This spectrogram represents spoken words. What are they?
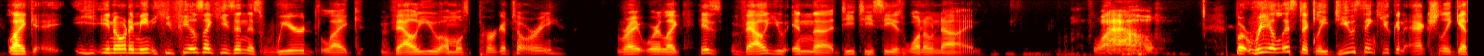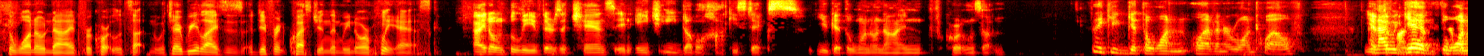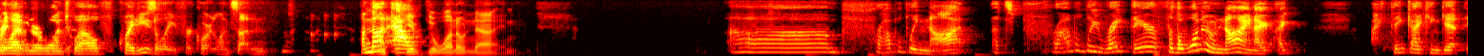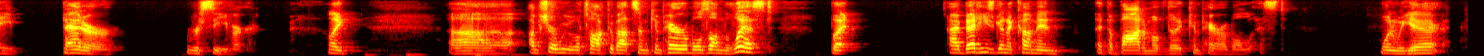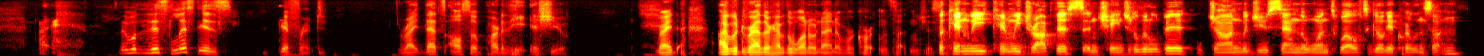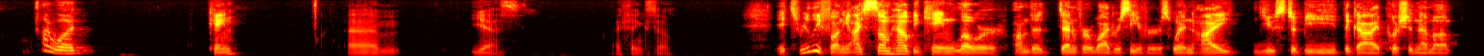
Like, you know what I mean? He feels like he's in this weird, like, value almost purgatory, right? Where, like, his value in the DTC is 109. Wow. But realistically, do you think you can actually get the 109 for Courtland Sutton, which I realize is a different question than we normally ask? I don't believe there's a chance in HE double hockey sticks you get the 109 for Courtland Sutton. I think you can get the 111 or 112. and I would give the 111 right or 112 quite easily for Courtland Sutton. I'm not out. Give the 109. Um, probably not. That's probably right there for the 109. I, I, I think I can get a better receiver. Like uh, I'm sure we will talk about some comparables on the list, but I bet he's going to come in at the bottom of the comparable list when we get yeah. there. I, well, this list is different, right? That's also part of the issue, right? I would rather have the 109 over Courtland Sutton. Just but can we can we drop this and change it a little bit? John, would you send the 112 to go get Courtland Sutton? I would. Kane. Um, Yes, I think so. It's really funny. I somehow became lower on the Denver wide receivers when I used to be the guy pushing them up.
